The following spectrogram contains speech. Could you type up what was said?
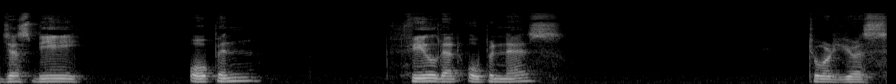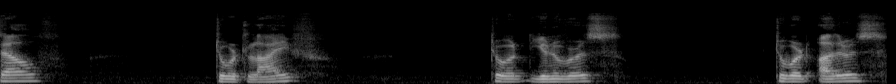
Just be open, feel that openness toward yourself, toward life, toward universe, toward others,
